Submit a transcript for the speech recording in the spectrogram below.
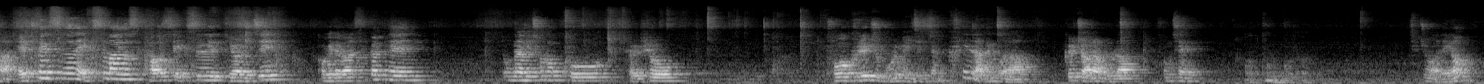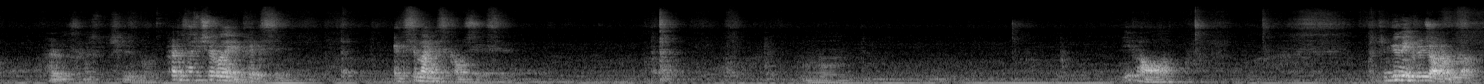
자, fx는 x 마이너스 가우스 x 되어 있지? 거기다가 색깔펜 동그라미 쳐놓고 별표 저거 그릴 줄 모르면 이제 진짜 큰일 나는 거야. 그릴 줄 알아 몰라? 성채 어떤 거요? 집중 안 해요? 847번 847번에 fx x 마이너스 가우스 x 어, 이봐 김규민이 그릴 줄 알아 몰라?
